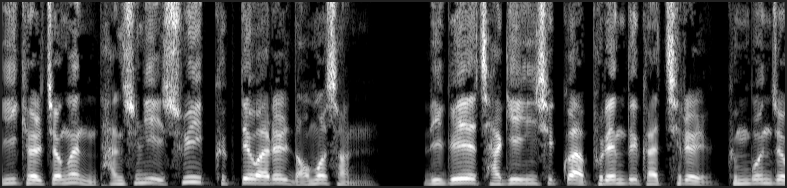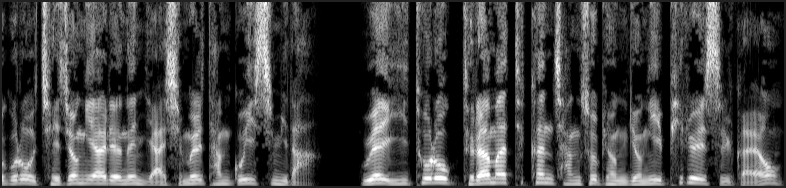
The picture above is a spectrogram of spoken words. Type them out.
이 결정은 단순히 수익 극대화를 넘어선 리그의 자기 인식과 브랜드 가치를 근본적으로 재정의하려는 야심을 담고 있습니다. 왜 이토록 드라마틱한 장소 변경이 필요했을까요?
